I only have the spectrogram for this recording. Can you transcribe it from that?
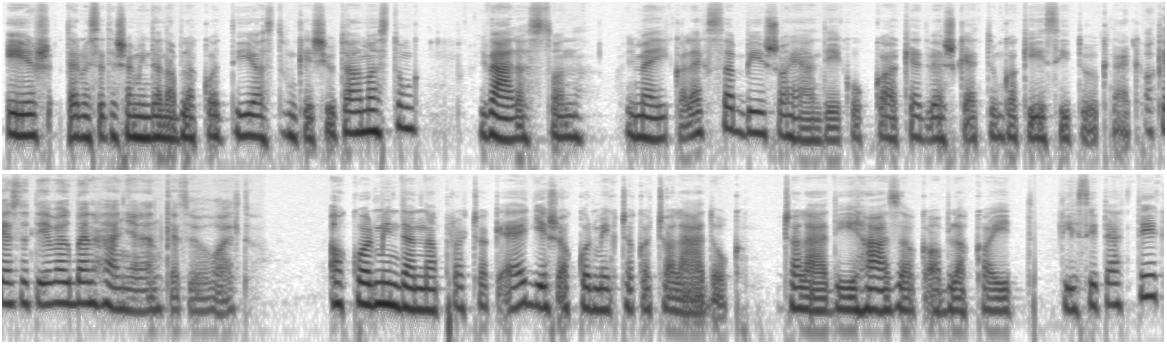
és természetesen minden ablakot díjaztunk és jutalmaztunk, hogy válasszon, hogy melyik a legszebb, és ajándékokkal kedveskedtünk a készítőknek. A kezdeti években hány jelentkező volt? Akkor minden napra csak egy, és akkor még csak a családok, családi házak ablakait díszítették.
